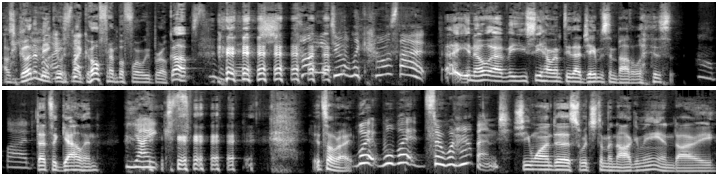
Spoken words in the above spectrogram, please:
I was gonna make it with my girlfriend before we broke up. How are you doing? Like, how's that? Hey, you know, I mean, you see how empty that Jameson bottle is. Oh, bud. That's a gallon. Yikes. God It's all right. what? Well, what? So, what happened? She wanted to switch to monogamy, and I,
